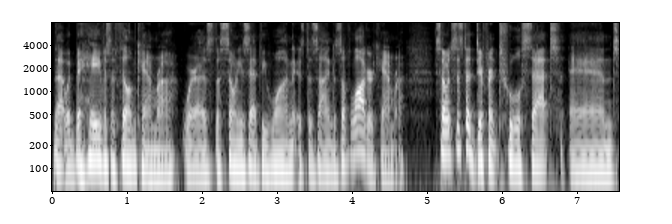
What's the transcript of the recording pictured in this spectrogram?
that would behave as a film camera, whereas the Sony ZV-1 is designed as a vlogger camera. So it's just a different tool set and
